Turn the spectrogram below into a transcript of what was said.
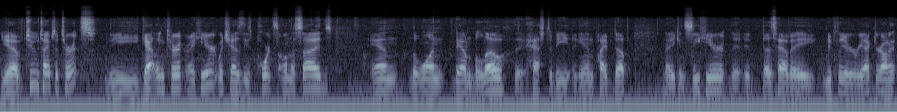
you have two types of turrets. The Gatling turret right here, which has these ports on the sides, and the one down below that has to be, again, piped up. Now you can see here that it does have a nuclear reactor on it.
